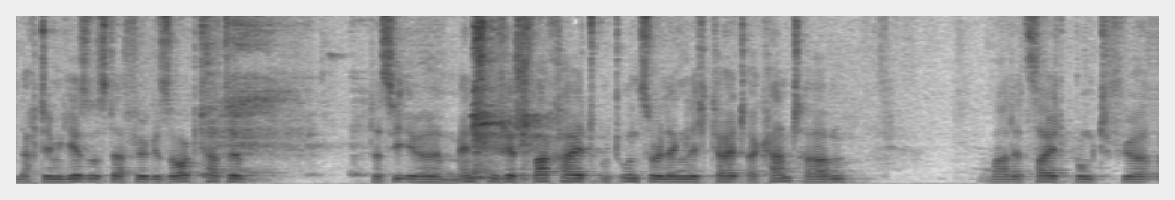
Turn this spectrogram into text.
nachdem Jesus dafür gesorgt hatte, dass sie ihre menschliche Schwachheit und Unzulänglichkeit erkannt haben, war der Zeitpunkt für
